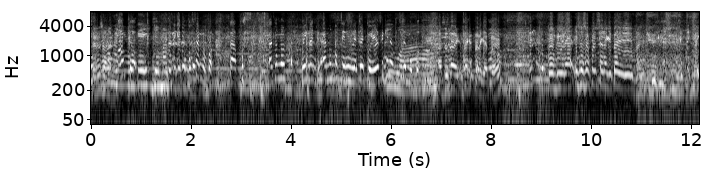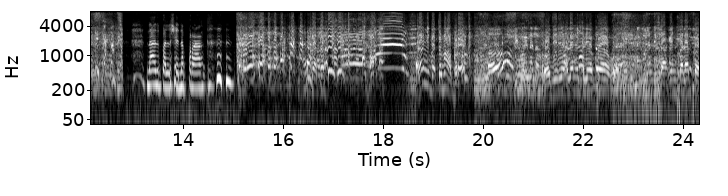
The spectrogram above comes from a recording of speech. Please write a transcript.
Seryoso na. Opo. Kay Jomar. Sige po, buksan mo po. Tapos, at lang, may nag, ano kasi ng letter kuya. Sige na, buksan mo po. Aso talaga, talaga talaga to? Pambira, isusurprise na kita eh. Na ano pala siya, na prank. Ano ba to? Alam niyo ba to mga bro? Oo. Ko rin alam. O, di rin alam ni Kalinga Prab. Sa akin pala to.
